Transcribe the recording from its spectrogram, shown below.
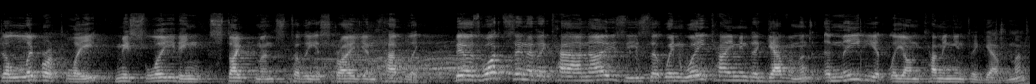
deliberately misleading statements to the Australian public. Because what Senator Carr knows is that when we came into government, immediately on coming into government,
